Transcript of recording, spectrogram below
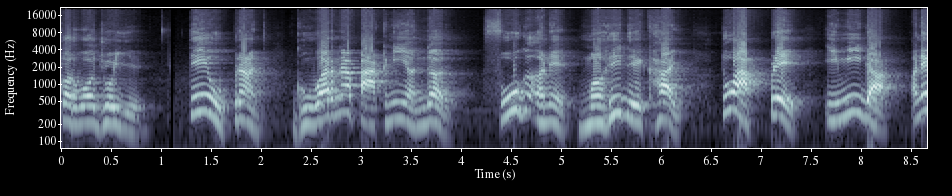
કરવો જોઈએ. તે ઉપરાંત ગુવારના પાકની અંદર ફૂગ અને મહી દેખાય તો આપણે ઇમિડા અને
